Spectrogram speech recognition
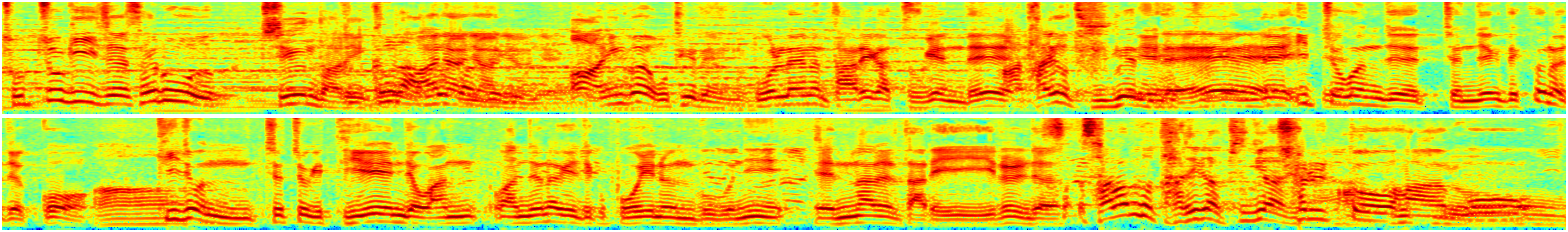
저쪽이 이제 새로 지은 다리고. 그건 아니, 아니, 아니, 아니. 아, 아닌가요? 어떻게 되는 거예요? 원래는 다리가 두 개인데 아, 다리가 두 개인데. 예, 두 개인데 이쪽은 이제 전쟁 때 끊어졌고 아. 기존 저쪽에 뒤에 이제 완, 완전하게 지금 보이는 부분이 옛날 다리를 이제 사람도 다리가 두 개 아니야. 철도하고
